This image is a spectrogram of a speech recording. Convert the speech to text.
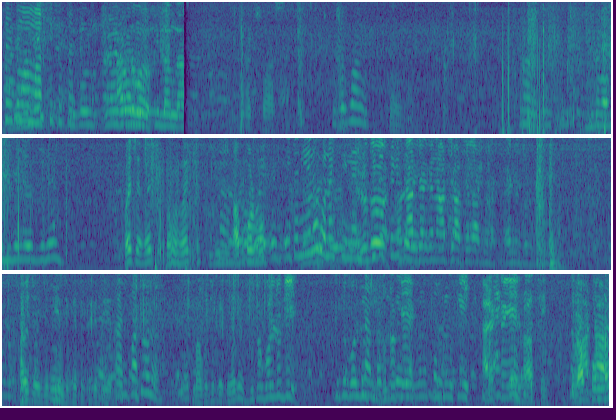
সেই তোমার মাসি কোথায়? ধরবো আমি? হয়েছে হয়েছে তোমার হয়েছে? অফ করব। এ- এটা নিয়ে নেব নাকি? না ভিতর থেকে দেবে? ওই ওই যে দিয়েছে ভেতর থেকে দিয়েছে। বাবুজি কেক নেবে না, দুটো কেক। করলাম।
